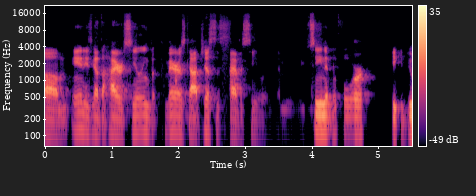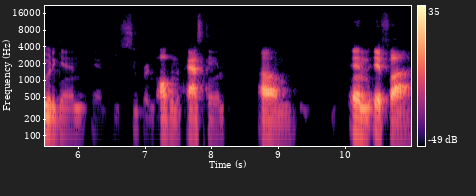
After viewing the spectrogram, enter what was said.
um, and he's got the higher ceiling, but Kamara's got just as high of a ceiling. I mean, we We've seen it before. He could do it again, super involved in the pass game. Um, and if uh,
